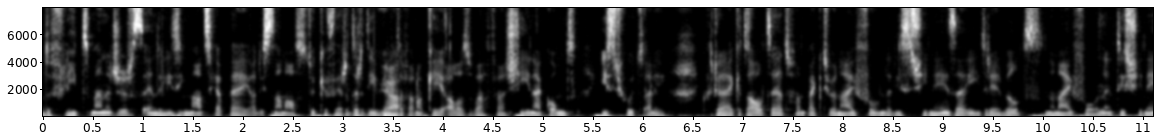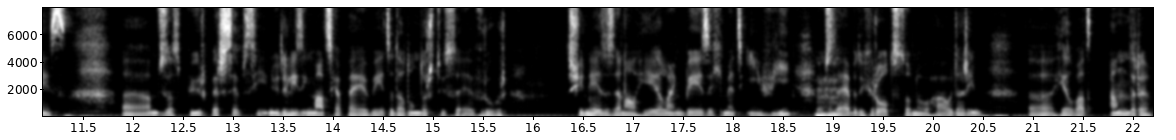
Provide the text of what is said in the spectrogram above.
de fleet managers en de leasingmaatschappij, ja, die staan al stukken verder. Die weten van, oké, alles wat van China komt, is goed. Allee, ik vergelijk het altijd van, pak je een iPhone, dat is Chinees. Hè. Iedereen wil een iPhone en het is Chinees. Ehm, dus dat is puur perceptie. Nu, de leasingmaatschappijen weten dat ondertussen. Hè. Vroeger Chinezen zijn al heel lang bezig met EV, dus mhm. zij hebben de grootste know-how daarin. Uh, heel wat andere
